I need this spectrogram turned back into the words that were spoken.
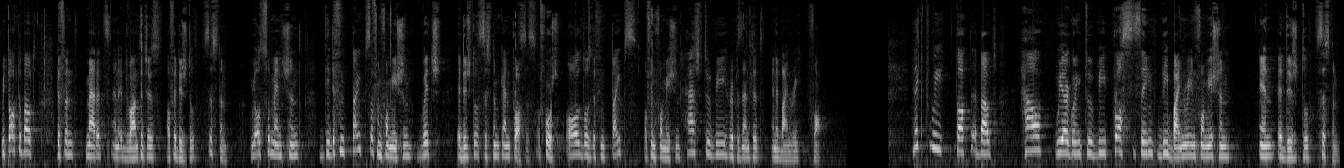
We talked about different merits and advantages of a digital system. We also mentioned the different types of information which a digital system can process. Of course, all those different types of information has to be represented in a binary form. Next, we talked about how we are going to be processing the binary information in a digital system.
